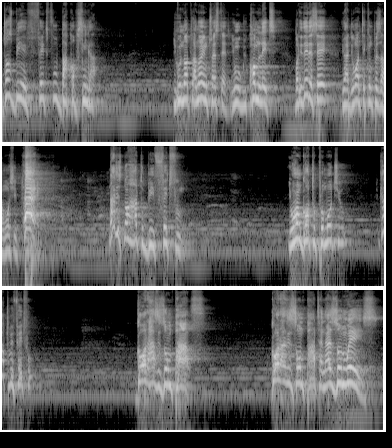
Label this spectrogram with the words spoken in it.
just be a faithful backup singer. You will not, you are not interested. You will come late. But the day they say, you are the one taking praise and worship. Hey! That is not how to be faithful. You want God to promote you? You got to be faithful. God has his own path. God has his own pattern, has his own ways.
